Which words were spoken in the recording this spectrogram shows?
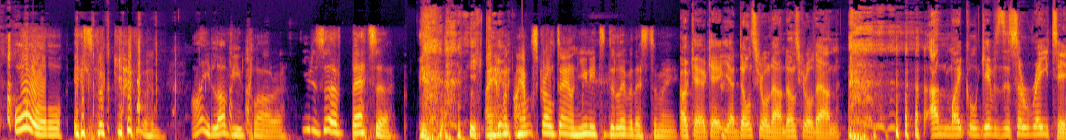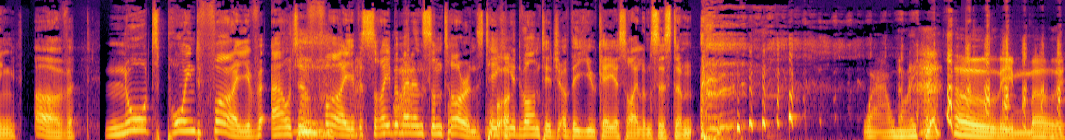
All is forgiven. I love you, Clara. You deserve better. I haven't I haven't scrolled down. You need to deliver this to me. Okay, okay, yeah, don't scroll down, don't scroll down. and Michael gives this a rating of 0.5 out of 5 Cybermen and Sontarans taking What? advantage of the UK asylum system. Wow, Michael. Holy moly.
